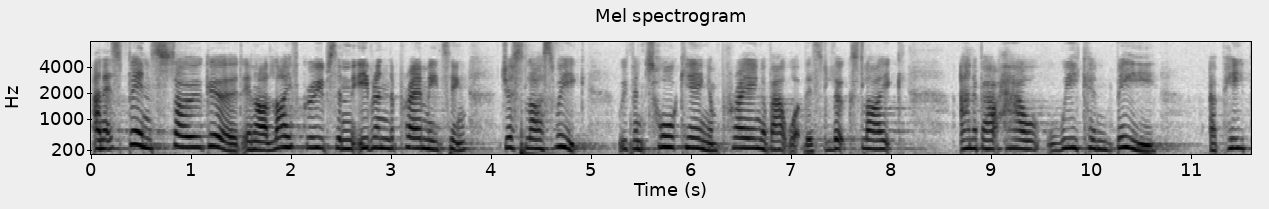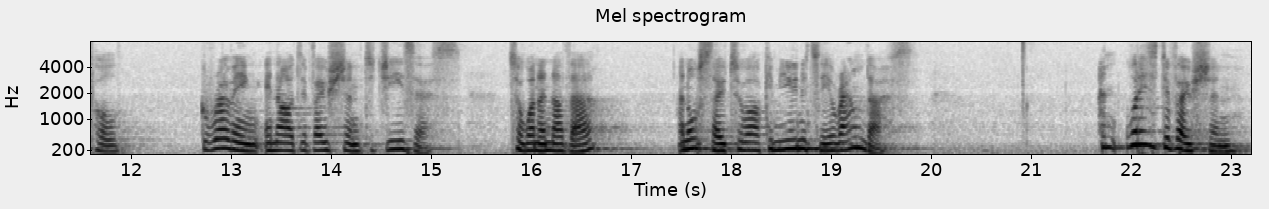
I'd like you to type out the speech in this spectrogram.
And it's been so good in our life groups and even in the prayer meeting just last week. We've been talking and praying about what this looks like and about how we can be a people growing in our devotion to Jesus, to one another, and also to our community around us. And what is devotion?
